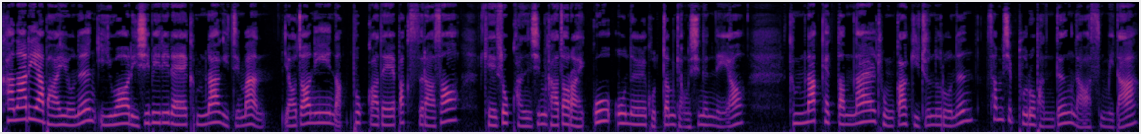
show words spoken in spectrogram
카나리아 바이오는 2월 21일에 급락이지만 여전히 낙폭과대 박스라서 계속 관심 가져라 했고 오늘 고점 경신했네요. 급락했던 날 종가 기준으로는 30% 반등 나왔습니다.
